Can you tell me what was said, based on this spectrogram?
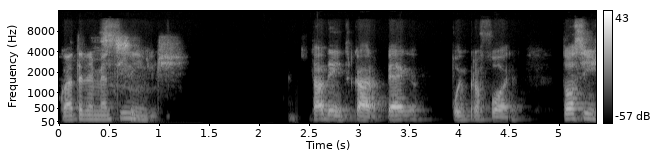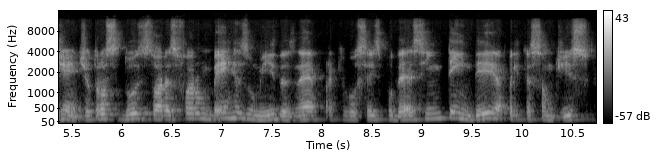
Quatro elementos simples. Está dentro, cara, pega, põe para fora. Então, assim, gente, eu trouxe duas histórias, foram bem resumidas, né, para que vocês pudessem entender a aplicação disso.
